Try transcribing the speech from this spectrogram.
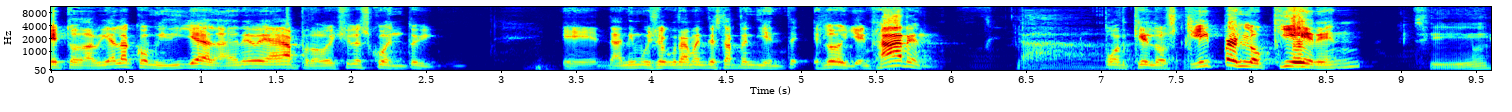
que todavía la comidilla de la NBA, aprovecho y les cuento, y eh, Dani muy seguramente está pendiente, es lo de James Harden. Ah, Porque los Clippers lo quieren, Sí.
